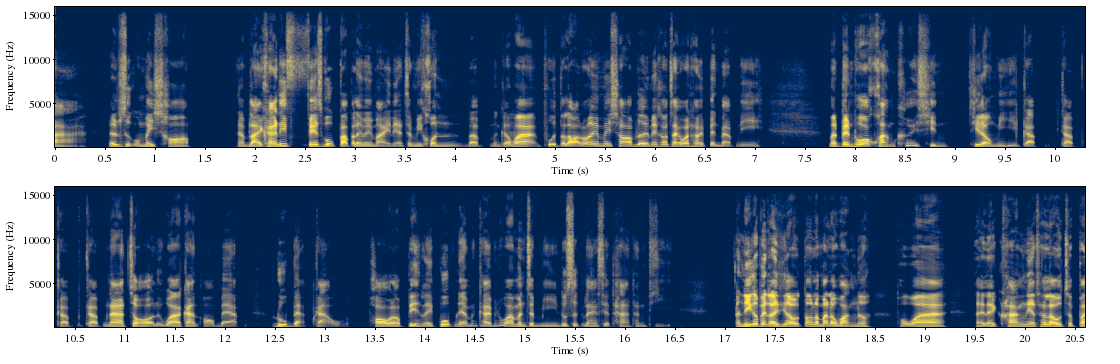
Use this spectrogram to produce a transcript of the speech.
ตา แล้วรู้สึกว่าไม่ชอบนะหลายครั้งที่ Facebook ปรับอะไรใหม่ๆเนี่ยจะมีคนแบบเหมือนกับว่าพูดตลอดว่าไม่ชอบเลยไม่เข้าใจว่าทำไมเป็นแบบนี้ มันเป็นเพราะว่าความเคยชินที่เรามีกับกับกับกับหน้าจอหรือว่าการออกแบบ รูปแบบเก่า พอเราเปลี่ยนอะไรปุ๊บเนี่ยมันกลายเป็นว่ามันจะมีรู้สึกแรงเสียดทานทันที อันนี้ก็เป็นอะไรที่เราต้องระมัดระวังเนาะเพราะว่าหลาย ๆ ครั้งเนี่ยถ้าเราจะไป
